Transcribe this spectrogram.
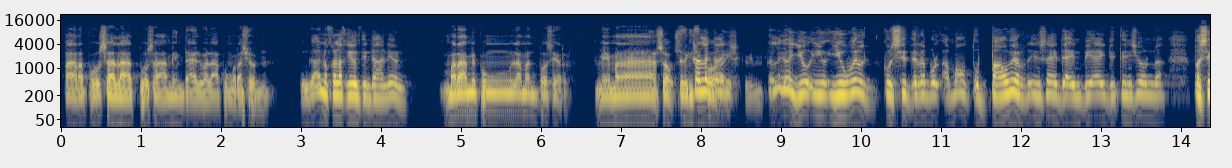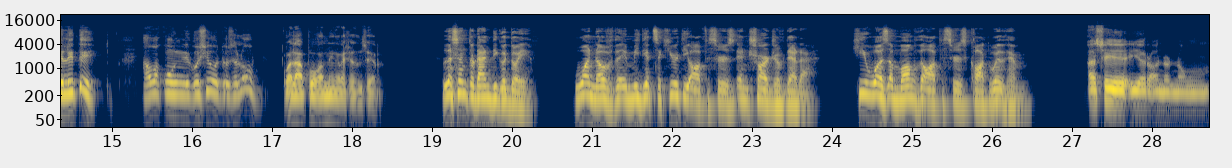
Para po sa lahat po sa amin dahil wala pong rasyon. Gaano kalaki yung tindahan na yun? Marami pong laman po, sir. May mga soft drinks po, Talaga, ice cream. talaga you, you, you will considerable amount of power inside the NBI detention uh, facility. Hawak mong negosyo doon sa loob. Wala po kaming rasyon, sir. Listen to Randy Godoy, one of the immediate security officers in charge of Dara. He was among the officers caught with him. Kasi, Your Honor, nung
